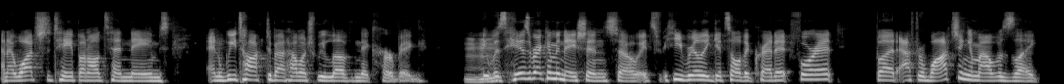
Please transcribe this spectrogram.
and I watched the tape on all 10 names and we talked about how much we love Nick Herbig. Mm-hmm. it was his recommendation so it's he really gets all the credit for it but after watching him, I was like,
